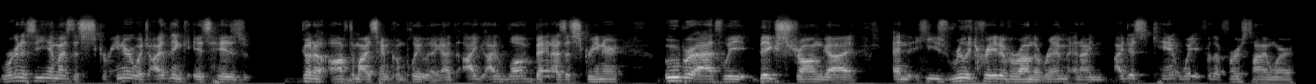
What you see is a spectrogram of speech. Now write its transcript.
we're going to see him as the screener, which I think is his gonna optimize him completely. Like I, I, I love Ben as a screener, uber athlete, big strong guy, and he's really creative around the rim. And I, I just can't wait for the first time where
